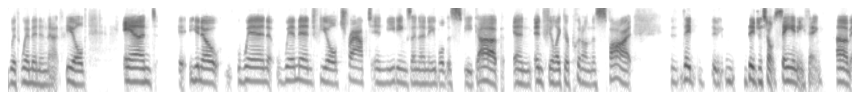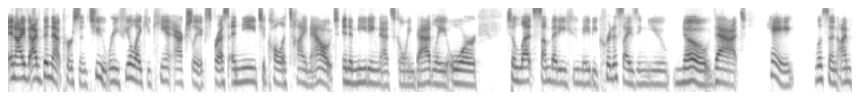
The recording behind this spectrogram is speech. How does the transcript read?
with women in that field. And you know when women feel trapped in meetings and unable to speak up and and feel like they're put on the spot they they just don't say anything um, and I've I've been that person too, where you feel like you can't actually express a need to call a timeout in a meeting that's going badly, or to let somebody who may be criticizing you know that, hey, listen, I'm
